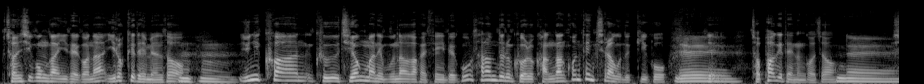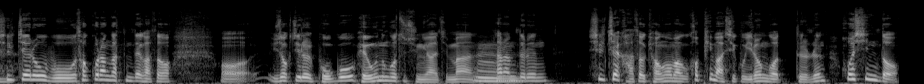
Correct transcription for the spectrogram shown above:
전시 공간이 되거나 이렇게 되면서 음흠. 유니크한 그 지역만의 문화가 발생이 되고 사람들은 그걸 관광 콘텐츠라고 느끼고 네. 접하게 되는 거죠. 네. 실제로 뭐 석굴암 같은 데 가서 어, 유적지를 보고 배우는 것도 중요하지만 음. 사람들은 실제 가서 경험하고 커피 마시고 이런 것들은 훨씬 더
